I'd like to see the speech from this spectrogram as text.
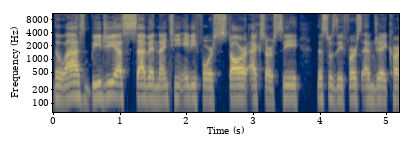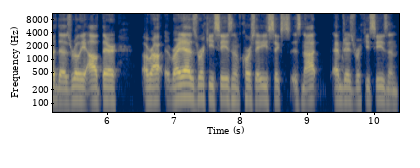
The last BGS 7 1984 Star XRC. This was the first MJ card that was really out there around right as rookie season. Of course, 86 is not MJ's rookie season.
